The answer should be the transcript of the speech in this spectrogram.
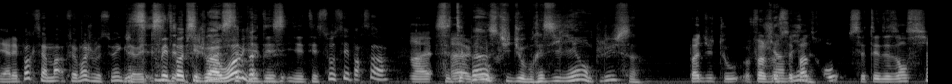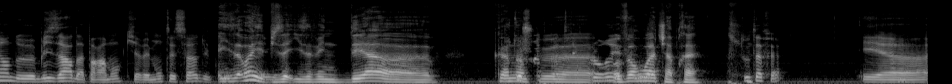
Et à l'époque, ça m'a. Fait, moi, je me souviens que j'avais tous mes c'était- potes qui jouaient à pas- WoW, ils étaient, ils étaient saucés par ça. hein. ouais, C'était ouais, pas un studio brésilien en plus Pas du tout. Enfin, je sais pas trop. C'était des anciens de Blizzard apparemment qui avaient monté ça du coup. et ils, Ouais, et puis ils avaient une DA euh, comme un chouette, peu euh, coloré et tout, Overwatch après. Tout à fait. Et, euh,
